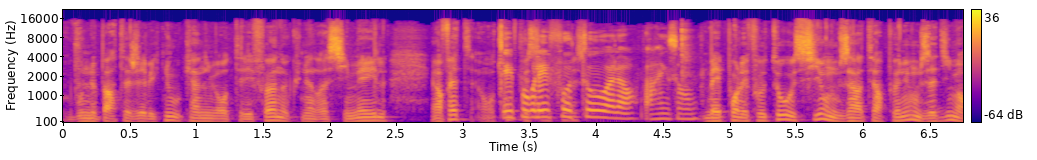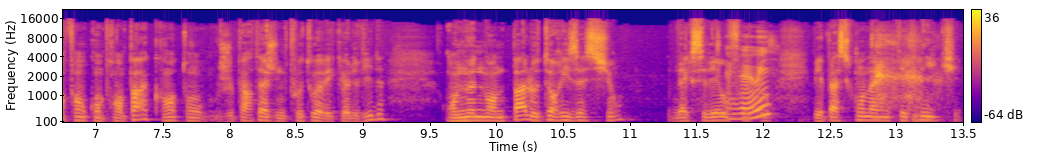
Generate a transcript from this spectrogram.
vous ne partagez avec nous aucun numéro de téléphone, aucune adresse email. Et en fait, et pour les photos alors, par exemple Mais pour les photos aussi, on nous a interpellés, on nous a dit, mais enfin, on ne comprend pas quand on, je partage une photo avec Olvid, on ne me demande pas l'autorisation d'accéder aux eh ben photos. Mais parce qu'on a une technique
